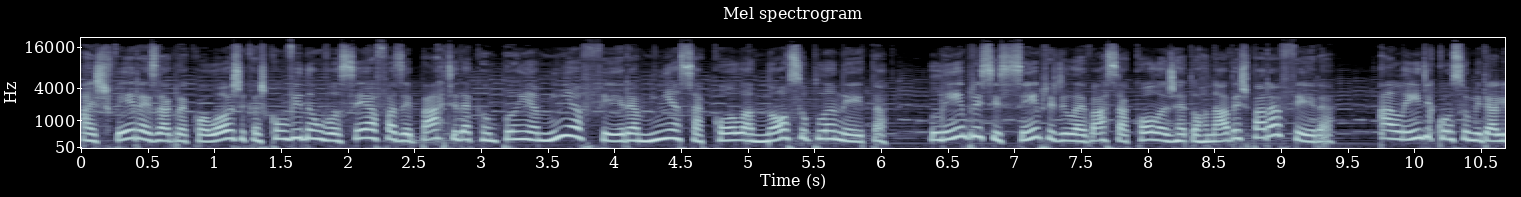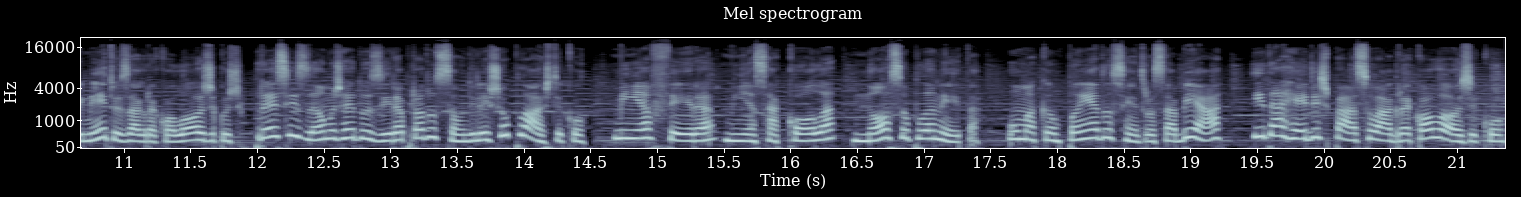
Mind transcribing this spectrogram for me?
As feiras agroecológicas convidam você a fazer parte da campanha Minha Feira, Minha Sacola, Nosso Planeta. Lembre-se sempre de levar sacolas retornáveis para a feira. Além de consumir alimentos agroecológicos, precisamos reduzir a produção de lixo plástico. Minha Feira, Minha Sacola, Nosso Planeta. Uma campanha do Centro Sabiá e da Rede Espaço Agroecológico.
